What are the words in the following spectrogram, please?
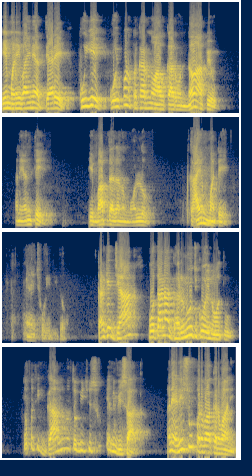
એ મણિભાઈને અત્યારે કોઈએ કોઈ પણ પ્રકારનો આવકારો ન આપ્યો. અને અંતે એ બાપ દાદાનો મોલ્લો કાયમ માટે એને છોડી દીધો. કારણ કે જ્યાં પોતાના ઘરનું જ કોઈ નહોતું, તો પછી ગામનું તો બીજું શું? એની વિષાદ. અને એની શું પરવા કરવાની?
